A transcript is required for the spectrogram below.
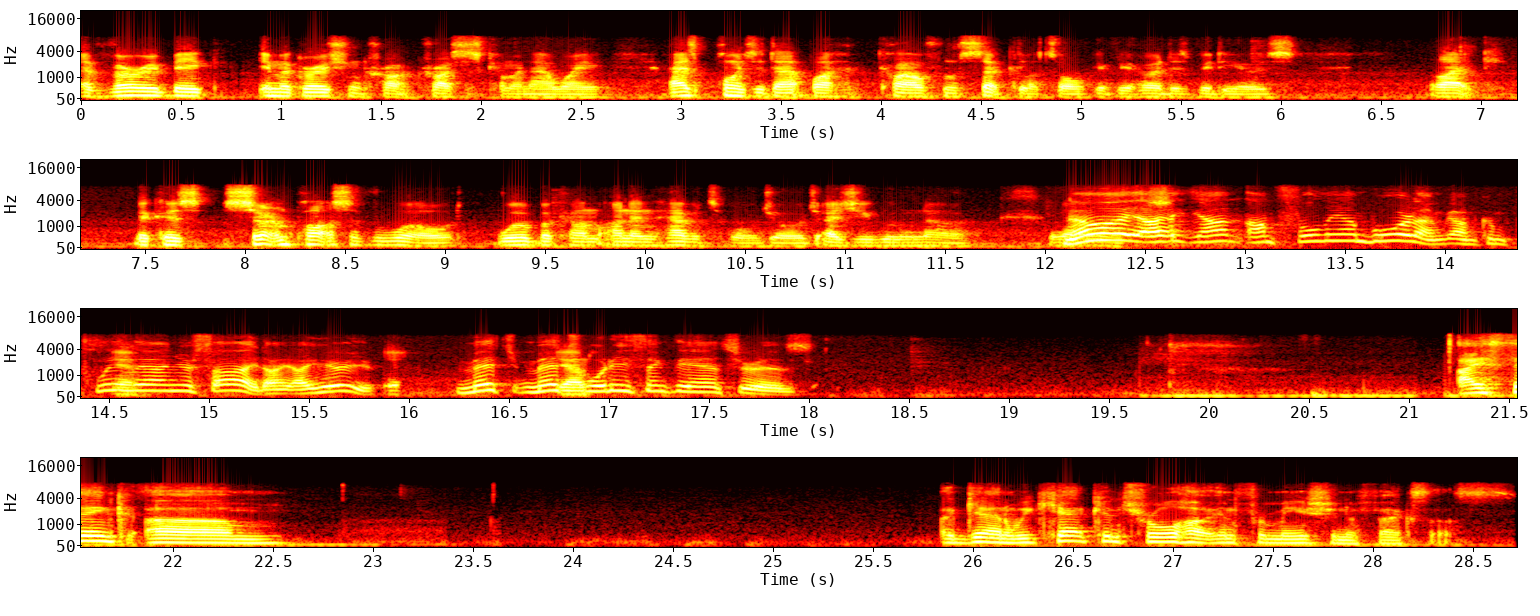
a very big immigration crisis coming our way as pointed out by Kyle from Secular Talk, if you heard his videos, like because certain parts of the world will become uninhabitable, George, as you will know. You No, know? I, I, I'm, I'm fully on board. I'm, I'm completely Yeah. on your side. I, I hear you. Yeah. Mitch, Mitch, Yeah. what do you think the answer is? I think um, again, we can't control how information affects us.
